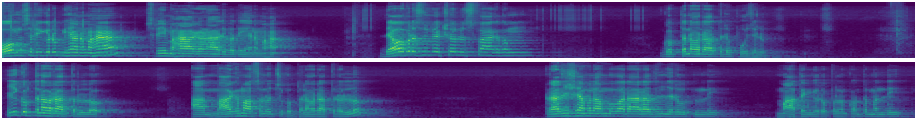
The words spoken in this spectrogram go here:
ఓం శ్రీ గురుభ్యో నమ శ్రీ మహాగణాధిపతయ నమ. దేవప్రశ్న వీక్షలు స్వాగతం. గుప్త నవరాత్రి పూజలు. ఈ గుప్త నవరాత్రుల్లో ఆ మాఘమాసంలో వచ్చే గుప్త నవరాత్రుల్లో రాజశ్యామల అమ్మవారి ఆరాధన జరుగుతుంది. మాతంగి రూపంలో కొంతమంది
